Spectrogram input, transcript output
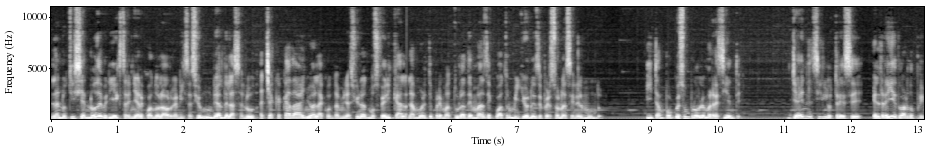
La noticia no debería extrañar cuando la Organización Mundial de la Salud achaca cada año a la contaminación atmosférica la muerte prematura de más de 4 millones de personas en el mundo, y tampoco es un problema reciente. Ya en el siglo XIII, el rey Eduardo I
